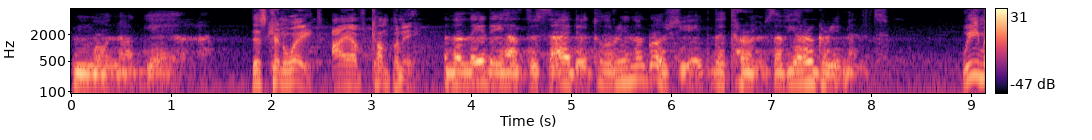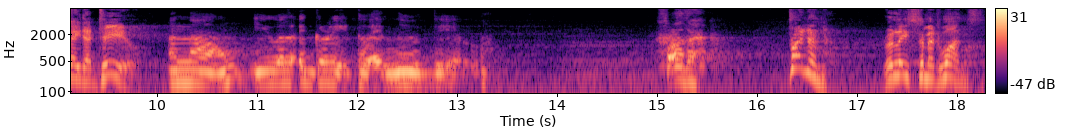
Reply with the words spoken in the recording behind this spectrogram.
Mona Gale. This can wait. I have company. The lady has decided to renegotiate the terms of your agreement. We made a deal. And now you will agree to a new deal. Father! Brennan! Release him at once!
